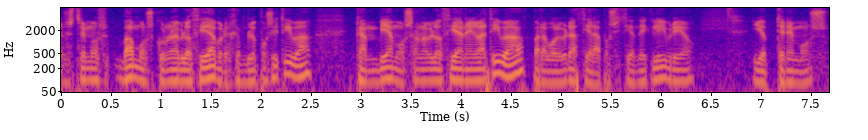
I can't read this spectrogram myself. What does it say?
Los extremos vamos con una velocidad, por ejemplo, positiva, cambiamos a una velocidad negativa para volver hacia la posición de equilibrio y obtenemos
